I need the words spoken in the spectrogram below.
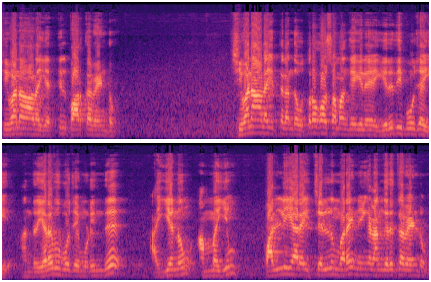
சிவனாலயத்தில் பார்க்க வேண்டும். சிவனாலயத்தில் அந்த உத்தரகோஷமங்கையிலே இறுதி பூஜை அன்று இரவு பூஜை முடிந்து ஐயனும் அம்மையும் பள்ளி அறை செல்லும் வரை நீங்கள் அங்கே இருக்க வேண்டும்.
